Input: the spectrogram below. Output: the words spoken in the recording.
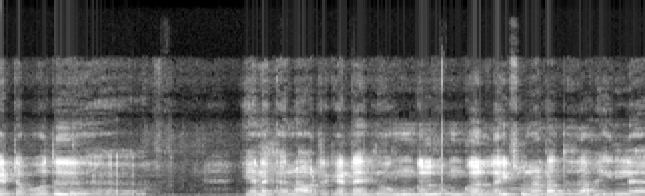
கேட்டபோது எனக்கு நான் அவர்கிட்ட கேட்டேன் இது உங்கள் உங்கள் லைஃப்பில் நடந்ததா? இல்லை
